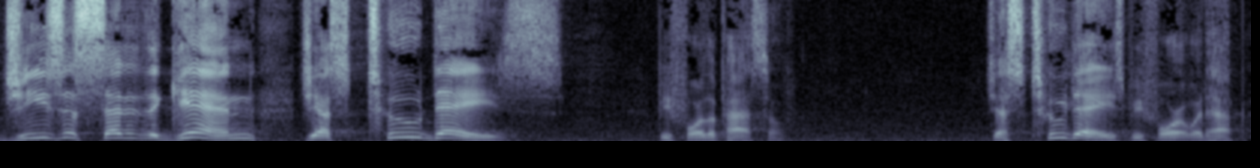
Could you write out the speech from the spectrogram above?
Jesus said it again just two days before the Passover. Just two days before it would happen.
